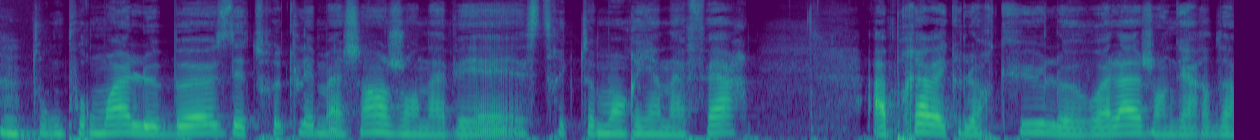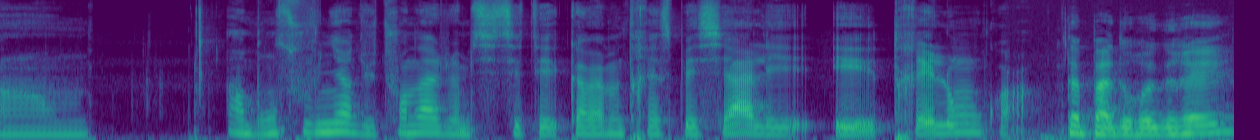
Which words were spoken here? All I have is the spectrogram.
Mm. Donc pour moi, le buzz, les trucs, les machins, j'en avais strictement rien à faire. Après, avec le recul, voilà, j'en garde un, un bon souvenir du tournage, même si c'était quand même très spécial et, et très long, quoi. T'as pas de regrets,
